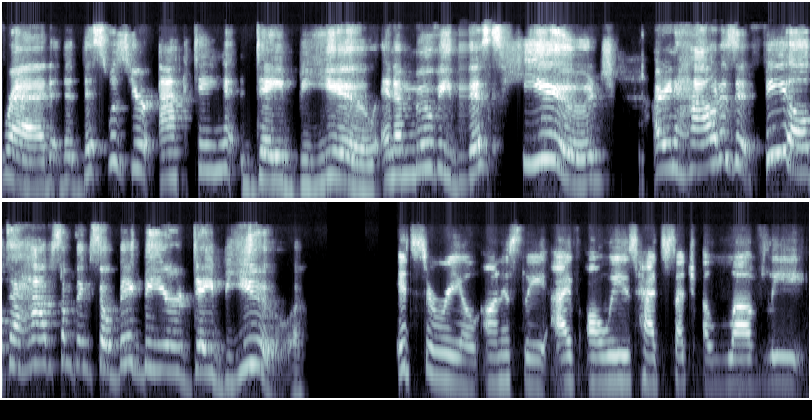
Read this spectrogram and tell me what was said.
read that this was your acting debut in a movie this huge. I mean, how does it feel to have something so big be your debut? It's surreal, honestly. I've always had such a lovely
